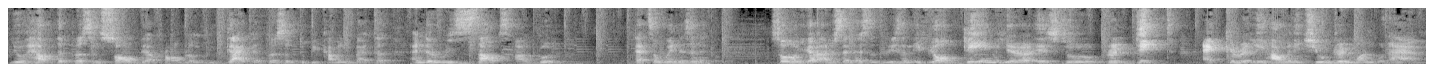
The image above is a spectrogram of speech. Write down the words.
you help the person solve their problem, you guide the person to becoming better, and the results are good. That's a win, isn't it? So you gotta understand that's the reason. If your game here is to predict accurately how many children one would have,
